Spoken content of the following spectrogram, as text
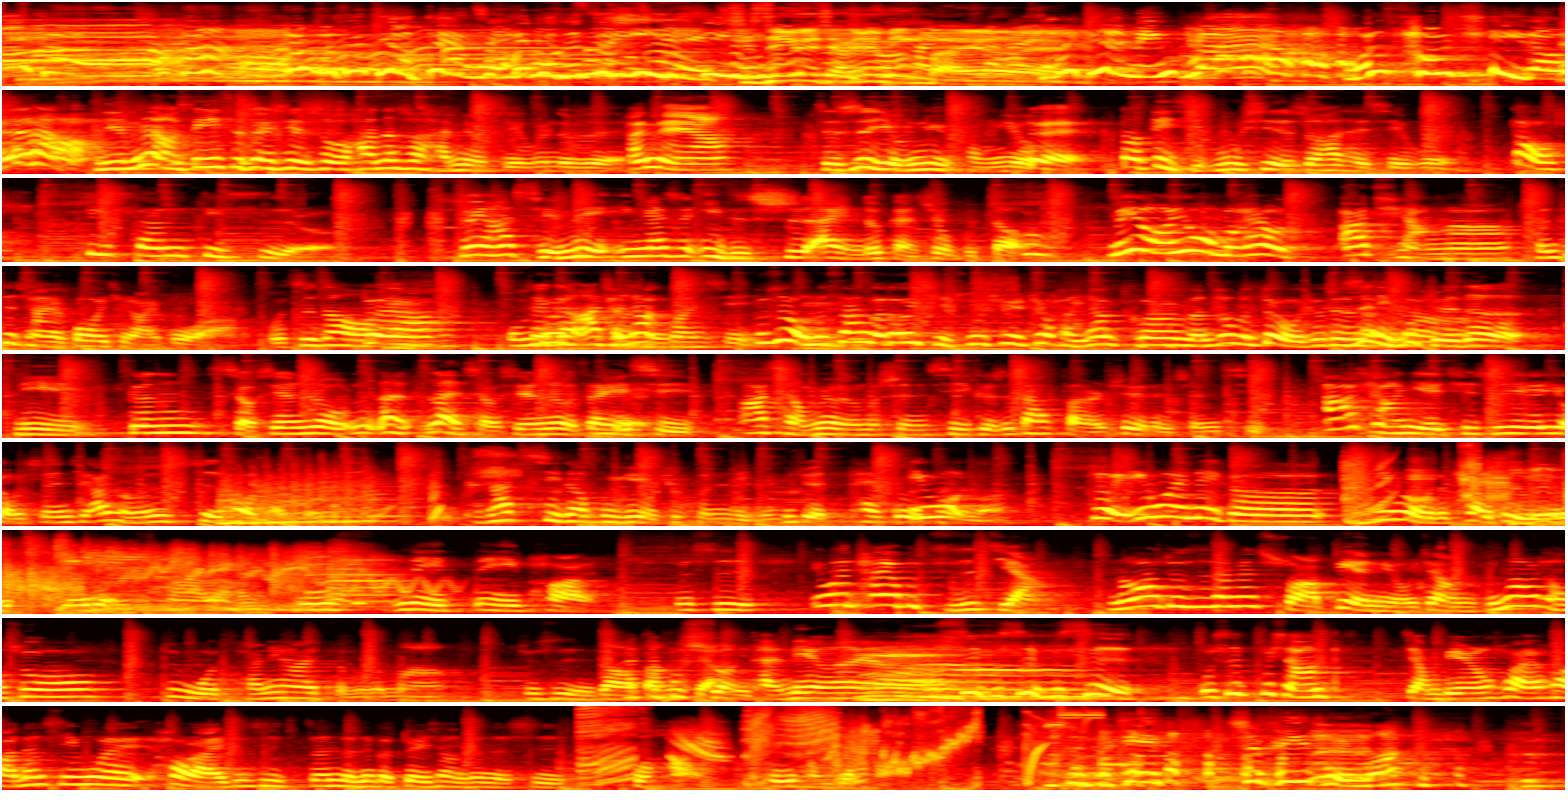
他不是只有对我，他可能是异性。其实越讲越明白了。怎么越明白？我是抽气的。你们俩第一次对戏的时候，他那时候还没有结婚，对不对？还没啊，只是有女朋友。对。到第几部戏的时候他才结婚？到第三、第四了。所以他前面应该是一直示爱，你都感受不到。没有啊，因为我们还有阿强啊，陈志强也跟我一起来过啊。我知道啊。对啊，我们跟阿强有关系。不是，我们三个都一起出去，就很像哥们。他们对我就可是你不觉得你跟小鲜肉烂烂小鲜肉在一起，阿强没有那么生气，可是他反而却很生气。阿强也其实也有生气，阿强都是事后才生气。可是他气到不愿意去婚礼，你不觉得太过分了吗？对，因为那个，因为我的态度也有有点差了，因为那那一 part，就是因为他又不直讲，然后就是在那边耍别扭这样子。那我想说，就我谈恋爱怎么了吗？就是你知道，他不爽谈恋爱啊？不是不是不是，我是不想讲别人坏话，但是因为后来就是真的那个对象真的是不好，非常不好，是劈是劈腿吗？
